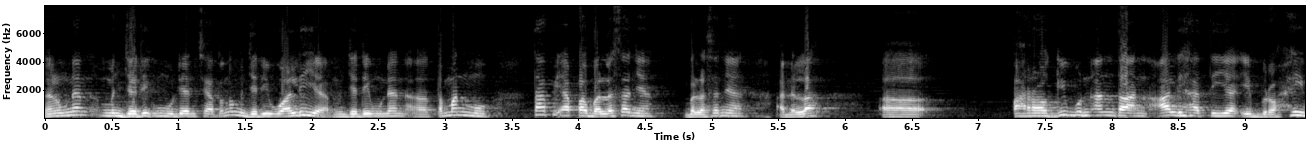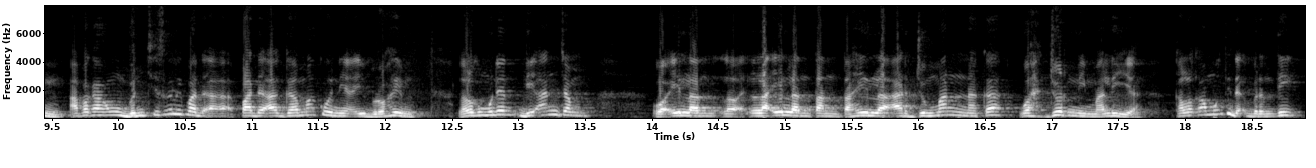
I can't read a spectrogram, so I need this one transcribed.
Dan kemudian menjadi kemudian itu menjadi wali ya, menjadi kemudian eh, temanmu. Tapi apa balasannya? Balasannya adalah eh, Arogibun anta an alihati ya Ibrahim. Apakah kamu benci sekali pada pada agamaku ini ya Ibrahim? Lalu kemudian diancam wa ilan la ilan tantahi la arjumannaka wahjurni maliya. Kalau kamu tidak berhenti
